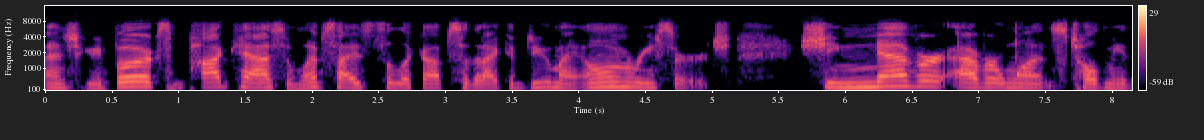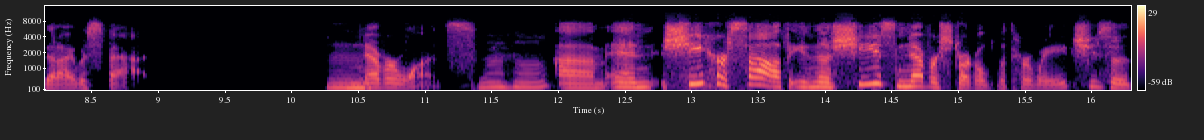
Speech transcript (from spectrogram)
and she gave me books and podcasts and websites to look up so that I could do my own research. She never, ever once told me that I was fat. Mm. Never once. Mm-hmm. Um, and she herself, even though she's never struggled with her weight, she's a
